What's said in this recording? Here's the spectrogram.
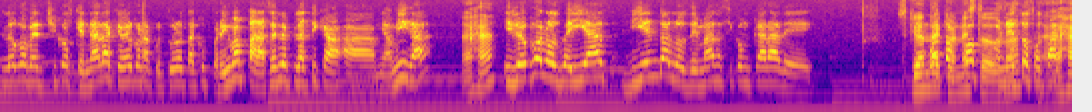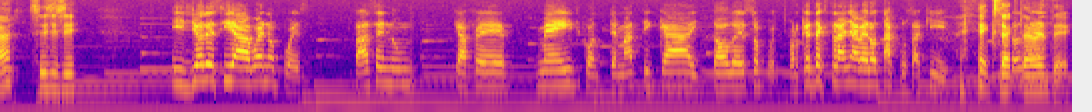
luego ver chicos que nada que ver con la cultura otaku, pero iban para hacerle plática a mi amiga. Ajá. Y luego los veías viendo a los demás así con cara de. ¿Qué onda con estos? Con estos otakus? Ajá. Sí, sí, sí. Y yo decía, bueno, pues estás en un café made con temática y todo eso, pues ¿por qué te extraña ver otakus aquí? Exactamente.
